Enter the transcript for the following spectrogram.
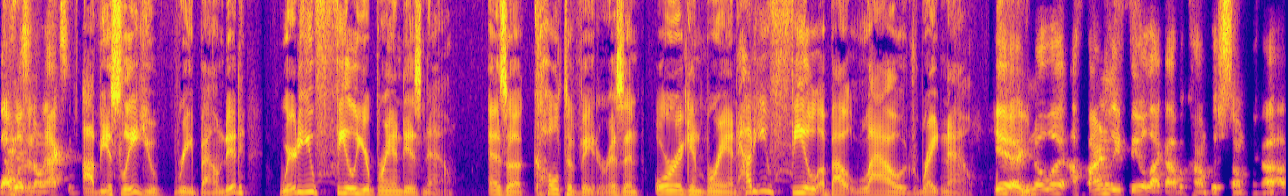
That wasn't on accident. Obviously, you rebounded. Where do you feel your brand is now? As a cultivator, as an Oregon brand, how do you feel about Lowd right now? Yeah, you know what? I finally feel like I've accomplished something. I, will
